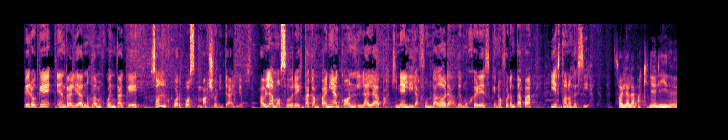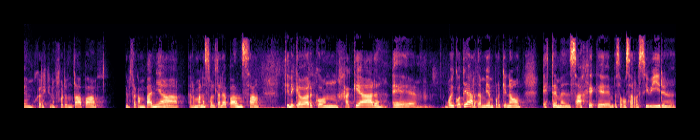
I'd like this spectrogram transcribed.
pero que en realidad nos damos cuenta que son los cuerpos mayoritarios. Hablamos sobre esta campaña con Lala Pasquinelli, la fundadora de Mujeres que no fueron tapa, y esto nos decía. Soy Lala Pasquinelli de Mujeres que no fueron tapa. Nuestra campaña Hermana Solta la Panza tiene que ver con hackear, eh, boicotear también, ¿por qué no? Este mensaje que empezamos a recibir eh,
